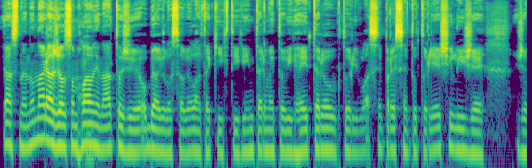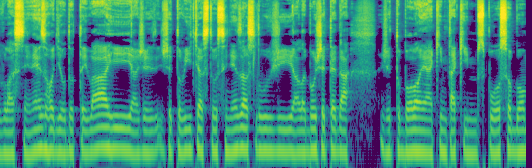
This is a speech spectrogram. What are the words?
Jasné, no narážal som hlavne na to, že objavilo sa veľa takých tých internetových hejterov, ktorí vlastne presne toto riešili, že, že vlastne nezhodil do tej váhy a že, že to víťazstvo si nezaslúži, alebo že teda, že to bolo nejakým takým spôsobom.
